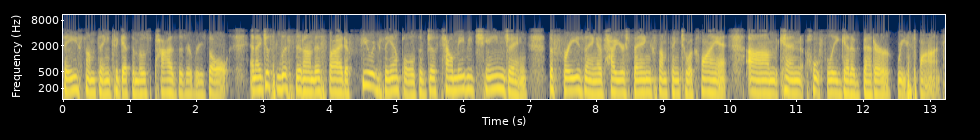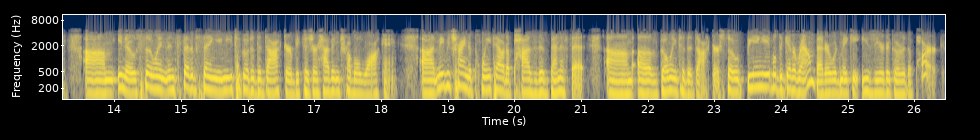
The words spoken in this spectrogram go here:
say something to get the most positive result. And I just listed on this slide a few examples of just how maybe changing the phrasing of how you're saying something to a client um, can hopefully get a better response response. Um, you know, so in, instead of saying you need to go to the doctor because you're having trouble walking, uh, maybe trying to point out a positive benefit um, of going to the doctor. So being able to get around better would make it easier to go to the park.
